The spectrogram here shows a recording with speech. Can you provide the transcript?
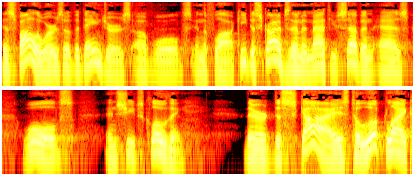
his followers of the dangers of wolves in the flock. He describes them in Matthew 7 as wolves in sheep's clothing. They're disguised to look like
